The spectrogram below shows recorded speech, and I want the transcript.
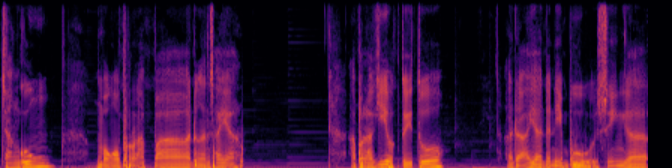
canggung, mau ngobrol apa dengan saya. Apalagi waktu itu ada ayah dan ibu, sehingga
